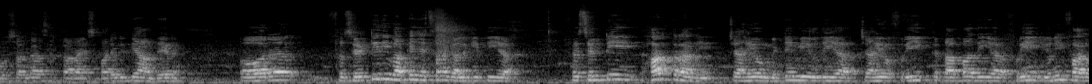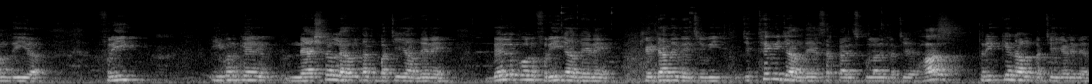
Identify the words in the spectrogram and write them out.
ਹੋ ਸਕਦਾ ਸਰਕਾਰਾਂ ਇਸ ਬਾਰੇ ਵੀ ਧਿਆਨ ਦੇਣ। ਔਰ ਫੈਸਿਲਿਟੀ ਦੀ ਵਾਕਈ ਜਿਸ ਤਰ੍ਹਾਂ ਗੱਲ ਕੀਤੀ ਆ ਫੈਸਿਲਿਟੀ ਹਰ ਤਰ੍ਹਾਂ ਦੀ, ਚਾਹੇ ਉਹ ਮਿਡ ਡੇ ਮੀਲ ਦੀ ਆ, ਚਾਹੇ ਉਹ ਫ੍ਰੀ ਕਿਤਾਬਾਂ ਦੀ ਆ ਫ੍ਰੀ ਯੂਨੀਫਾਰਮ ਦੀ ਆ ਫ੍ਰੀ ਈਵਨ ਕਿ ਨੈਸ਼ਨਲ ਲੈਵਲ ਤੱਕ ਬੱਚੇ ਜਾਂਦੇ ਨੇ। ਬਿਲਕੁਲ ਫ੍ਰੀ ਜਾਂਦੇ ਨੇ ਖੇਡਾਂ ਦੇ ਵਿੱਚ ਵੀ, ਜਿੱਥੇ ਵੀ ਜਾਂਦੇ ਸਰਕਾਰੀ ਸਕੂਲਾਂ ਦੇ ਬੱਚੇ, ਹਰ ਤਰੀਕੇ ਨਾਲ ਬੱਚੇ ਜਿਹੜੇ ਨੇ,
